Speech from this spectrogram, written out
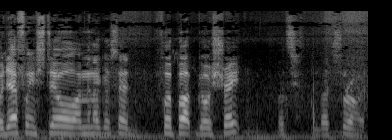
but definitely still, I mean, like I said, flip up, go straight. Let's, let's throw it.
